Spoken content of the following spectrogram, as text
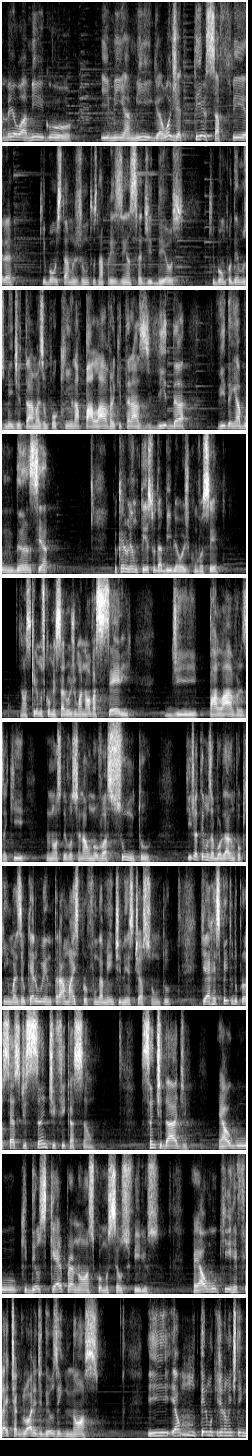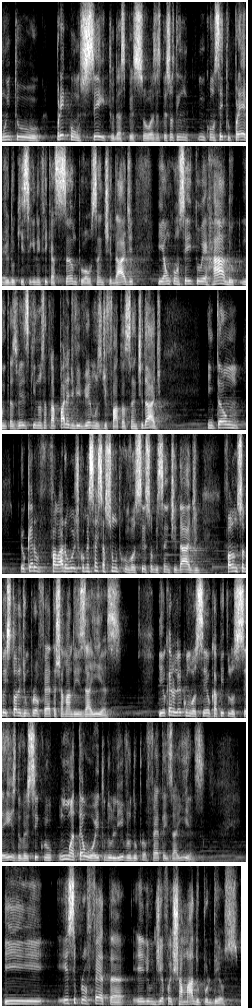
meu amigo e minha amiga. Hoje é terça-feira. Que bom estarmos juntos na presença de Deus. Que bom podemos meditar mais um pouquinho na palavra que traz vida, vida em abundância. Eu quero ler um texto da Bíblia hoje com você. Nós queremos começar hoje uma nova série de palavras aqui no nosso devocional, um novo assunto que já temos abordado um pouquinho, mas eu quero entrar mais profundamente neste assunto, que é a respeito do processo de santificação. Santidade é algo que Deus quer para nós como seus filhos. É algo que reflete a glória de Deus em nós. E é um termo que geralmente tem muito preconceito das pessoas. As pessoas têm um conceito prévio do que significa santo ou santidade e é um conceito errado, muitas vezes, que nos atrapalha de vivermos de fato a santidade. Então, eu quero falar hoje, começar esse assunto com você sobre santidade, falando sobre a história de um profeta chamado Isaías. E eu quero ler com você o capítulo 6, do versículo 1 até o 8 do livro do profeta Isaías. E esse profeta, ele um dia foi chamado por Deus.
